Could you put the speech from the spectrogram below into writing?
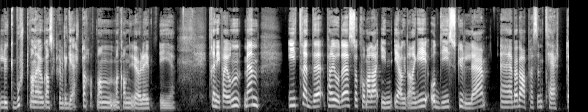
luke bort. Man er jo ganske privilegert, da. At man, man, kan gjøre det i, i trainee-perioden. Men i tredje periode så kom jeg da inn i Agder Energi, og de skulle Jeg ble bare presentert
